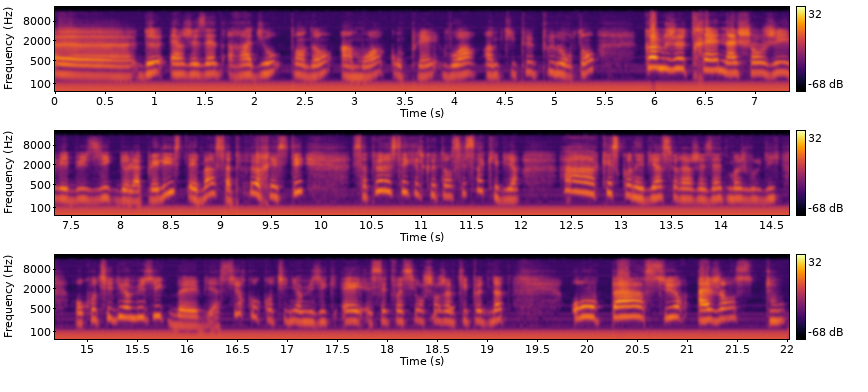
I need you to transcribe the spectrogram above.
euh, de RGZ Radio pendant un mois complet, voire un petit peu plus longtemps. Comme je traîne à changer les musiques de la playlist, eh ben ça peut rester, ça peut rester quelque temps. C'est ça qui est bien. Ah, qu'est-ce qu'on est bien sur RGZ, moi je vous le dis. On continue en musique, mais bien sûr qu'on continue en musique. Et cette fois-ci, on change un petit peu de note. On part sur Agence Tout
